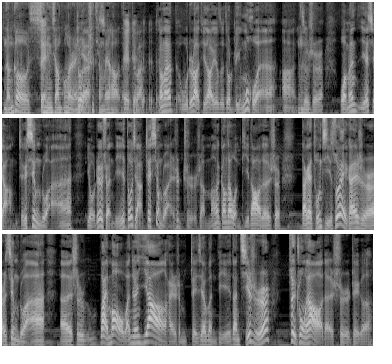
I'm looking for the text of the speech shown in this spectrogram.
能够心灵相通的人，对也是挺美好的，对对吧对？对对。刚才武指导提到一个词，就是灵魂啊，嗯就是我们也想这个性转有这个选题，都想这性转是指什么？刚才我们提到的是大概从几岁开始性转，呃，是外貌完全一样还是什么这些问题？但其实最重要的是这个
